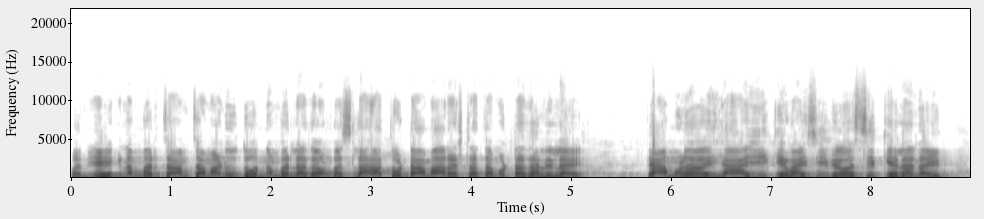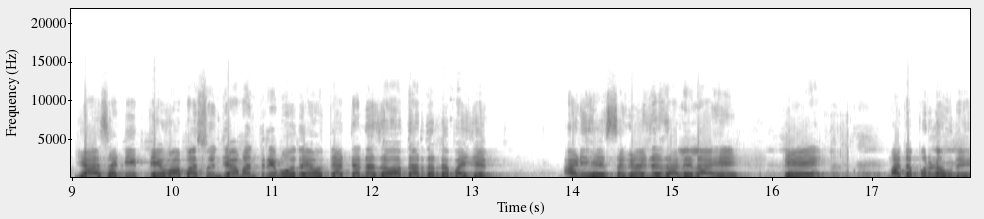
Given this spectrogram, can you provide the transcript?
पण एक नंबरचा आमचा माणूस दोन नंबरला जाऊन बसला हा तोटा महाराष्ट्राचा मोठा झालेला आहे. त्यामुळं ह्या ई केवायसी व्यवस्थित केल्या नाहीत. यासाठी तेव्हापासून ज्या मंत्री महोदय होत्या त्यांना जबाबदार धरलं पाहिजेत. आणि हे सगळं जे झालेलं आहे ते माझं पूर्ण होऊ दे.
